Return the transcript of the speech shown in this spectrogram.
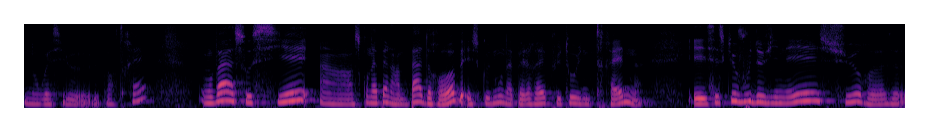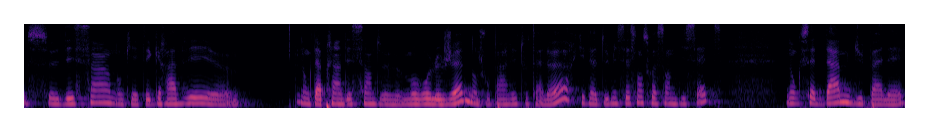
donc voici le, portrait, on va associer ce qu'on appelle un bas de robe, et ce que nous on appellerait plutôt une traîne. Et c'est ce que vous devinez sur euh, ce dessin donc, qui a été gravé euh, d'après un dessin de Moreau le Jeune, dont je vous parlais tout à l'heure, qui date de 1777. Donc cette dame du palais,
